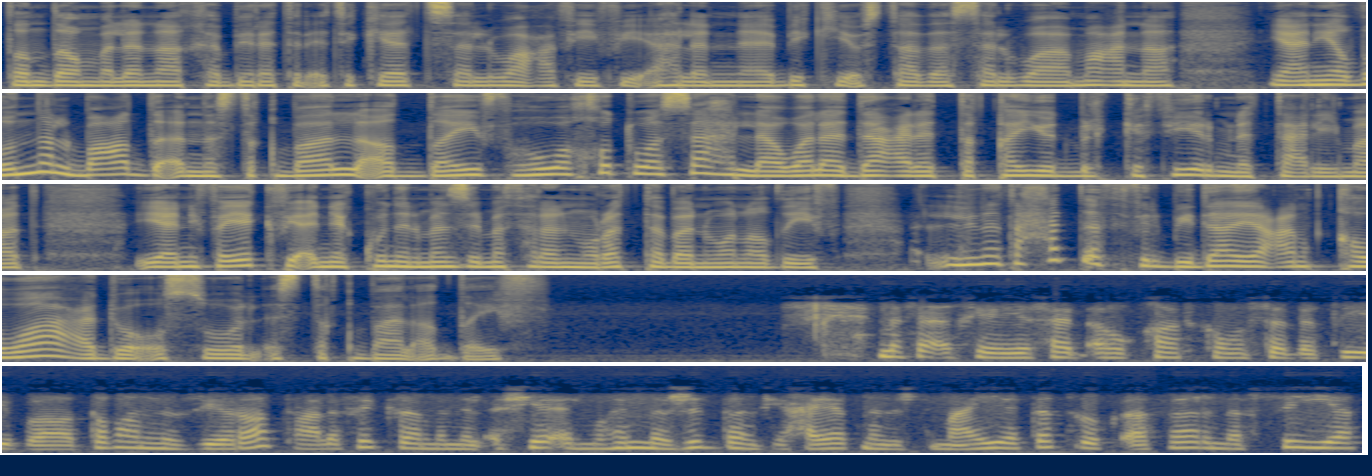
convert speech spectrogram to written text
تنضم لنا خبيرة الإتيكيت سلوى عفيفي أهلا بك أستاذة سلوى معنا. يعني يظن البعض أن استقبال الضيف هو خطوة سهلة ولا داعي للتقيد بالكثير من التعليمات، يعني فيكفي أن يكون المنزل مثلا مرتبا ونظيف. لنتحدث نتحدث في البداية عن قواعد وأصول استقبال الضيف. مساء الخير يسعد أوقاتكم أستاذة طيبة، طبعا الزيارات على فكرة من الأشياء المهمة جدا في حياتنا الاجتماعية تترك آثار نفسية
